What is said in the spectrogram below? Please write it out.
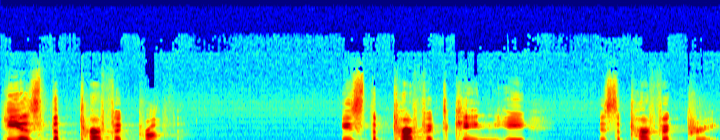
He is the perfect prophet. He's the perfect king. He is the perfect priest.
